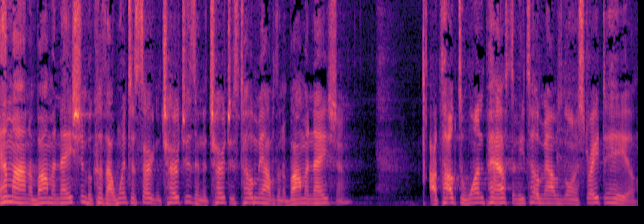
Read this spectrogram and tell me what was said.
Am I an abomination? Because I went to certain churches and the churches told me I was an abomination. I talked to one pastor and he told me I was going straight to hell.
